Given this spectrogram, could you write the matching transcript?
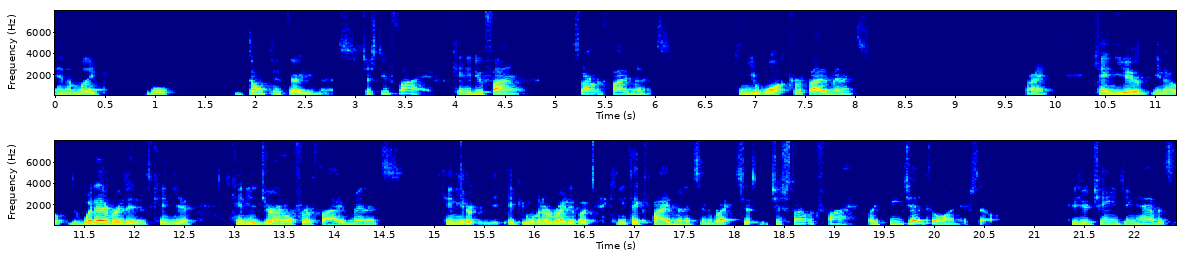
And i'm like well don't do 30 minutes just do five. Can you do five? Start with five minutes. Can you walk for five minutes? All right? Can you you know whatever it is can you can you journal for five minutes can you if you want to write a book can you take five minutes and write so just start with five. Like be gentle on yourself because you're changing habits.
